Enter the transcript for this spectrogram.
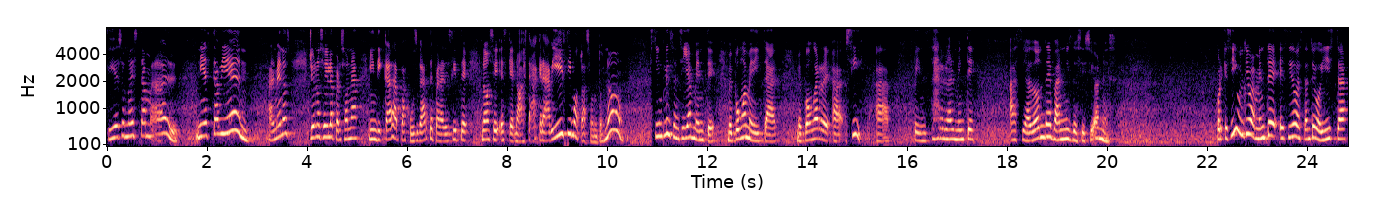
Y eso no está mal, ni está bien. Al menos yo no soy la persona indicada para juzgarte, para decirte, no, sí, es que no, está gravísimo tu asunto. No, simple y sencillamente me pongo a meditar, me pongo a, sí, a pensar realmente hacia dónde van mis decisiones. Porque sí, últimamente he sido bastante egoísta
